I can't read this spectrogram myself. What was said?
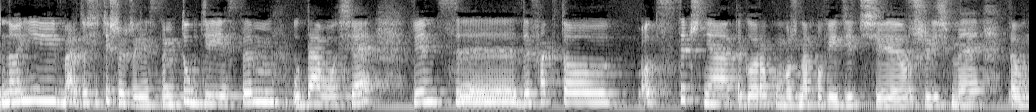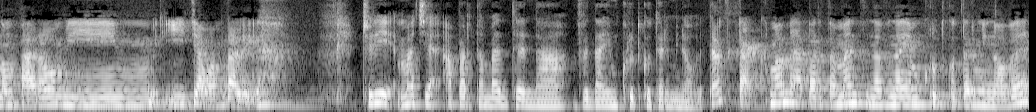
No i bardzo się cieszę, że jestem tu, gdzie jestem, udało się, więc yy, de facto od stycznia tego roku, można powiedzieć, ruszyliśmy pełną parą i, i działam dalej. Czyli macie apartamenty na wynajem krótkoterminowy, tak? Tak, mamy apartamenty na wynajem krótkoterminowy.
